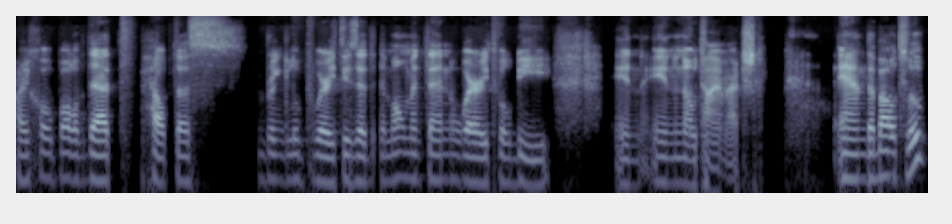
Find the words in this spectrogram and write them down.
I hope all of that helped us bring Loop where it is at the moment and where it will be in in no time actually. And about Loop,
